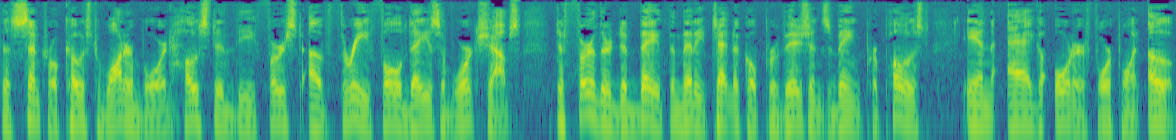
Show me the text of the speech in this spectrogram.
the Central Coast Water Board hosted the first of three full days of workshops to further debate the many technical provisions being proposed in Ag Order 4.0.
